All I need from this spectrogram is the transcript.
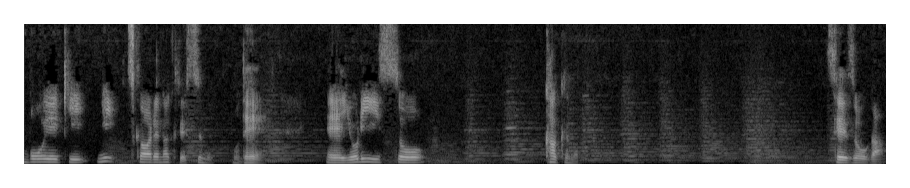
貿易に使われなくて済むので、えー、より一層核の製造が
